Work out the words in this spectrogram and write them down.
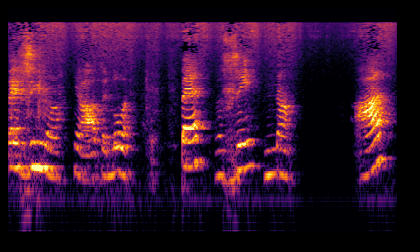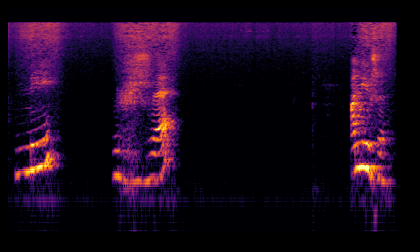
Peřina, já, to je dlouhé, Peřina, a, ni, ře, ani řep.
